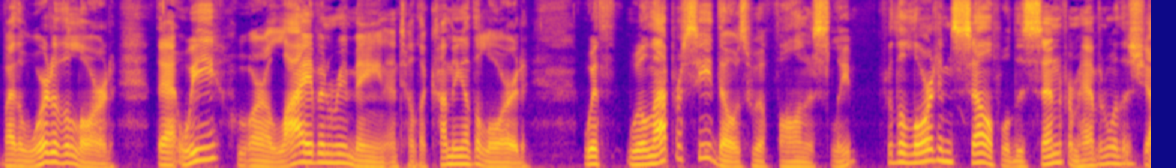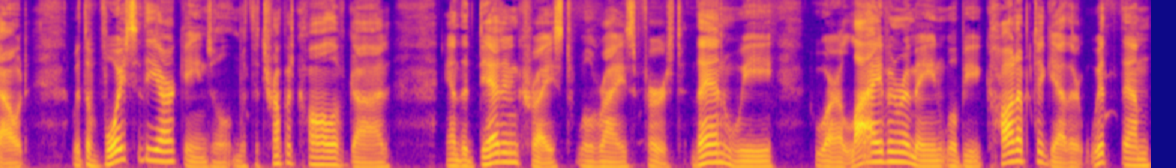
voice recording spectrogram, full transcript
by the word of the Lord, that we who are alive and remain until the coming of the Lord with will not precede those who have fallen asleep. For the Lord himself will descend from heaven with a shout, with the voice of the archangel, with the trumpet call of God, and the dead in Christ will rise first. Then we who are alive and remain will be caught up together with them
